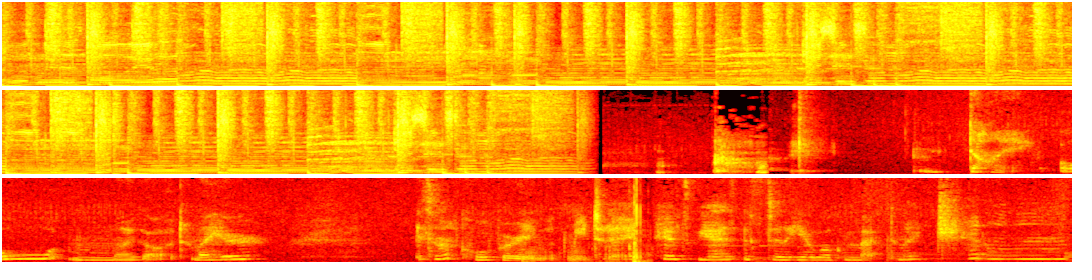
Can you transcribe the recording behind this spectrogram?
Love with all your heart. Missing someone Missing someone dying. Oh my god, my hair it's not cooperating with me today. Hey, what's up guys? It's Dilly here. Welcome back to my channel.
